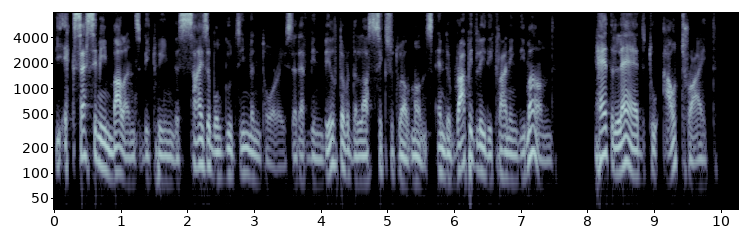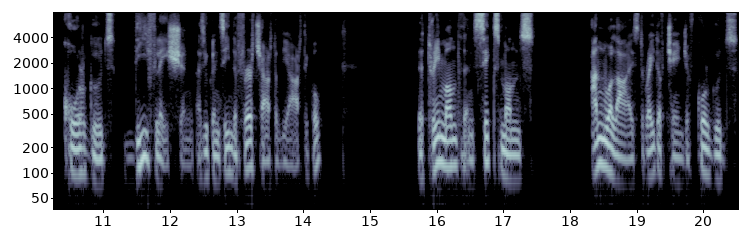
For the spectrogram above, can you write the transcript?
The excessive imbalance between the sizable goods inventories that have been built over the last six to 12 months and the rapidly declining demand had led to outright core goods deflation, as you can see in the first chart of the article. The three month and six months annualized rate of change of core goods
